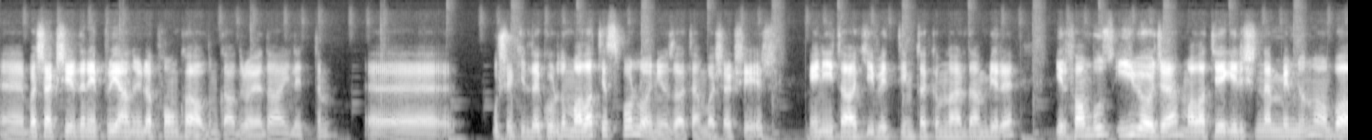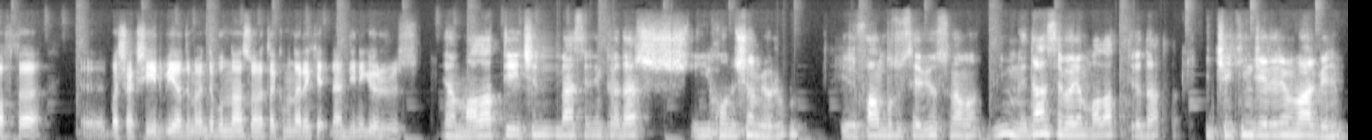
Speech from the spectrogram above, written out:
e, Başakşehir'den Epriano ile Ponko aldım kadroya dahil ettim. Ee, bu şekilde kurdum. Malatya Spor'la oynuyor zaten Başakşehir. En iyi takip ettiğim takımlardan biri. İrfan Buz iyi bir hoca. Malatya'ya gelişinden memnunum ama bu hafta e, Başakşehir bir adım önde. Bundan sonra takımın hareketlendiğini görürüz. Ya Malatya için ben senin kadar iyi konuşamıyorum. İrfan Buz'u seviyorsun ama nedense böyle Malatya'da çekincelerim var benim.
